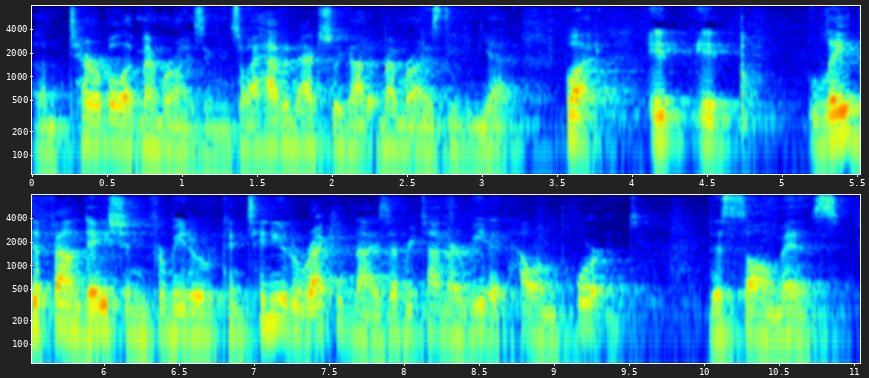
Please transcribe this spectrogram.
And I'm terrible at memorizing, and so I haven't actually got it memorized even yet. But it, it laid the foundation for me to continue to recognize every time I read it how important this psalm is.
